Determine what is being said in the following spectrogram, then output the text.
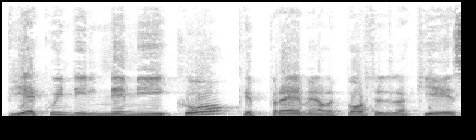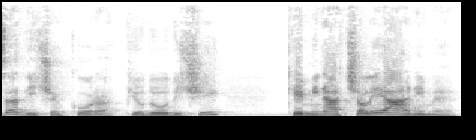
Vi è quindi il nemico che preme alle porte della Chiesa, dice ancora Pio XII, che minaccia le anime.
